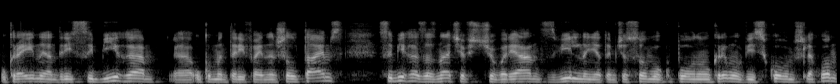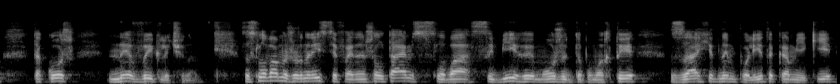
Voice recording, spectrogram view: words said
України Андрій Сибіга е, у коментарі Financial Times. Сибіга зазначив, що варіант звільнення тимчасово окупованого Криму військовим шляхом також не виключено. За словами журналістів Financial Times, слова Сибіги можуть допомогти західним політикам, які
